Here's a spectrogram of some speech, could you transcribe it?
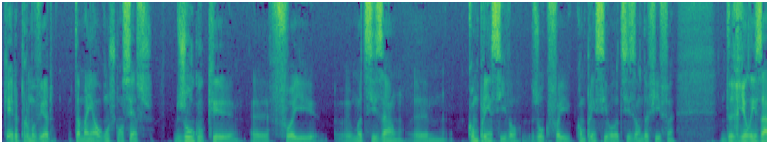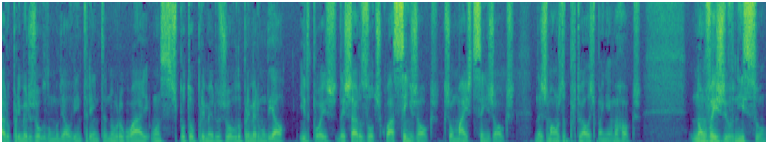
queira promover também alguns consensos julgo que uh, foi uma decisão um, compreensível, julgo que foi compreensível a decisão da FIFA de realizar o primeiro jogo do Mundial 2030 no Uruguai, onde se disputou o primeiro jogo do primeiro Mundial. E depois deixar os outros quase 100 jogos, que são mais de 100 jogos, nas mãos de Portugal, Espanha e Marrocos. Não vejo nisso.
